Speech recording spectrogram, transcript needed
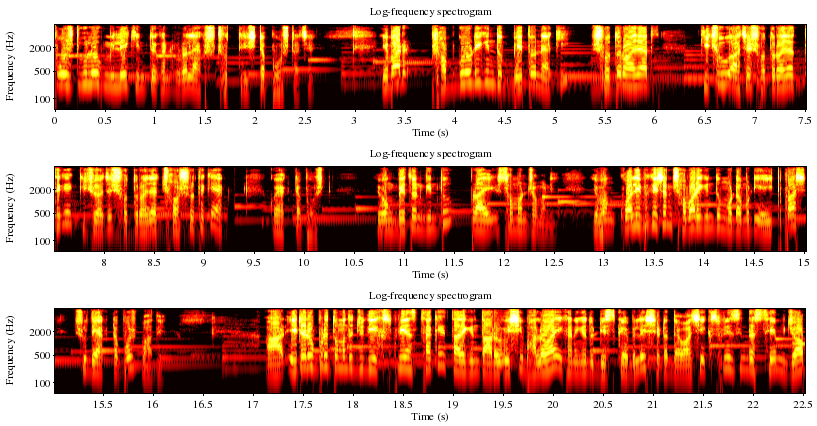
পোস্টগুলো মিলে কিন্তু এখানে টোটাল একশো ছত্রিশটা পোস্ট আছে। এবার সবগুলোরই কিন্তু বেতন একই। সতেরো হাজার কিছু আছে সতেরো হাজার থেকে, কিছু আছে সতেরো হাজার ছশো থেকে এক কয়েকটা পোস্ট এবং বেতন কিন্তু প্রায় সমান সমানই। এবং কোয়ালিফিকেশান সবারই কিন্তু মোটামুটি এইট পাস শুধু একটা পোস্ট বাদে। আর এটার উপরে তোমাদের যদি এক্সপিরিয়েন্স থাকে, তাহলে কিন্তু আরও বেশি ভালো হয়। এখানে কিন্তু ডিসক্রাইবেলে সেটা দেওয়া আছে। Experience in the same job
